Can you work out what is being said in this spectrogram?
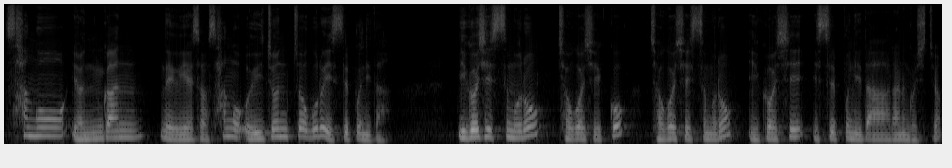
상호 연관에 의해서 상호 의존적으로 있을 뿐이다. 이것이 있으므로 저것이 있고 저것이 있으므로 이것이 있을 뿐이다 라는 것이죠.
